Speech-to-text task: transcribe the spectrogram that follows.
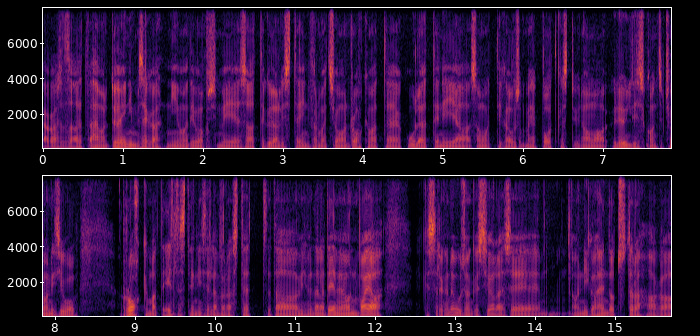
jaga seda saadet vähemalt ühe inimesega, niimoodi jõuab siis meie saatekülaliste informatsioon rohkemate kuulajateni ja samuti ka ausalt meie podcast üle oma üleüldises kontseptsioonis jõuab rohkemate eestlasteni, sellepärast et seda, mis me täna teeme, on vaja. kes sellega nõus on, kes ei ole, see on igaühe enda otsustada, aga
